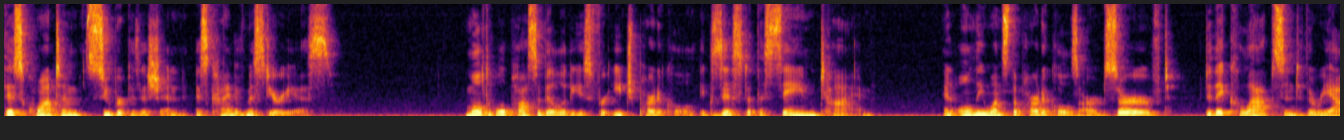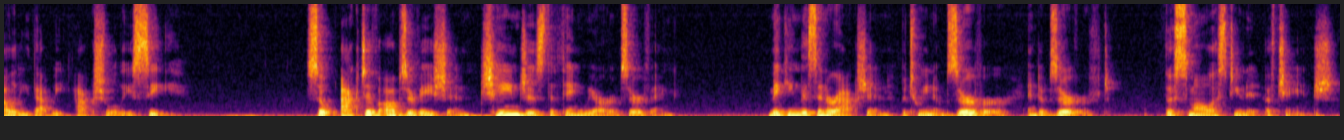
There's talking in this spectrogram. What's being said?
This quantum superposition is kind of mysterious. Multiple possibilities for each particle exist at the same time, and only once the particles are observed do they collapse into the reality that we actually see. So, active observation changes the thing we are observing, making this interaction between observer and observed the smallest unit of change.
